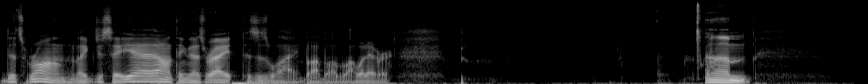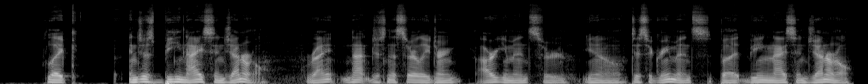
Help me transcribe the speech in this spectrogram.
That's wrong. Like, just say, yeah, I don't think that's right. This is why, blah, blah, blah, whatever. Um, like, and just be nice in general right? Not just necessarily during arguments or, you know, disagreements, but being nice in general.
